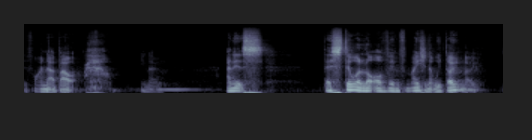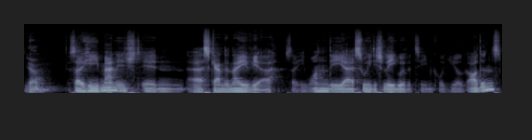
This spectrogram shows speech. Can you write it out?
to find out about how, you know, and it's there's still a lot of information that we don't know. Yeah. So he managed in uh, Scandinavia. So he won the uh, Swedish league with a team called Djurgardens.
